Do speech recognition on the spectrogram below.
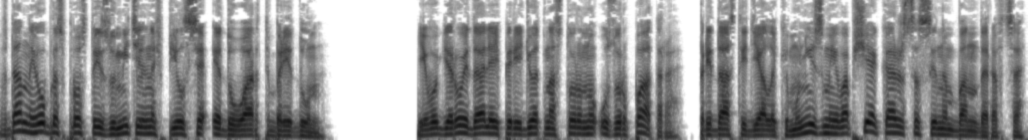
В данный образ просто изумительно впился Эдуард Бредун. Его герой далее перейдет на сторону узурпатора, предаст идеалы коммунизма и вообще окажется сыном бандеровца.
